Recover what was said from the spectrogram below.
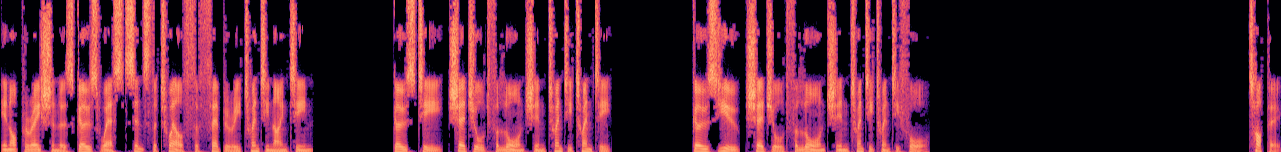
in operation as GOES West since 12 February 2019 GOES T, scheduled for launch in 2020 GOES U, scheduled for launch in 2024 Topic.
